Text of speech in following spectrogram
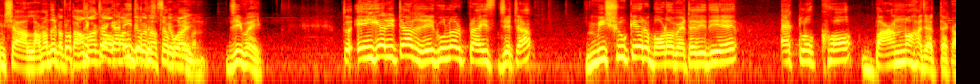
ইনশাআল্লাহ। আমাদের প্রত্যেকটা গাড়ি যথেষ্ট পরিমাণ। জি ভাই। তো এই গাড়িটার রেগুলার প্রাইস যেটা মিশুকের বড় ব্যাটারি দিয়ে এক লক্ষ বান্ন হাজার টাকা।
